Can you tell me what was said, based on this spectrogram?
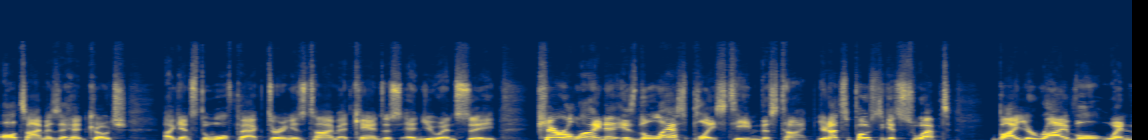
all time as a head coach against the Wolfpack during his time at Kansas and UNC. Carolina is the last place team this time. You're not supposed to get swept by your rival when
